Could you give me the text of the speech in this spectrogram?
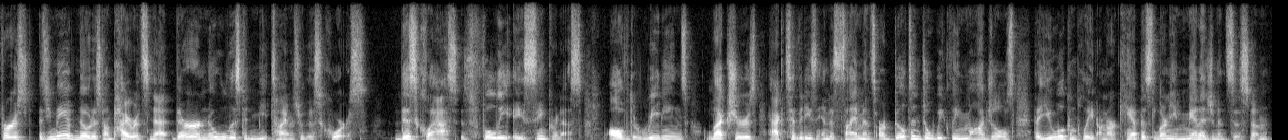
First, as you may have noticed on PiratesNet, there are no listed meet times for this course. This class is fully asynchronous. All of the readings, lectures, activities, and assignments are built into weekly modules that you will complete on our campus learning management system,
